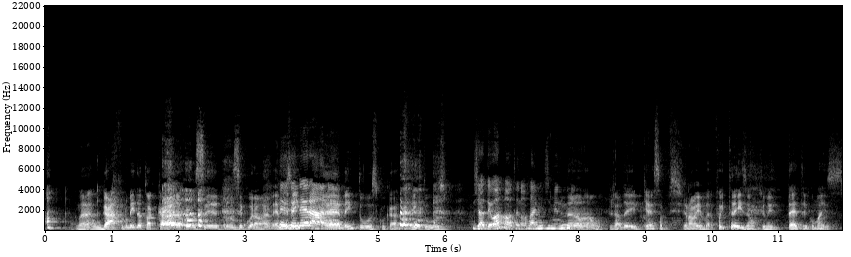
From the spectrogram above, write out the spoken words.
né? Um garfo no meio da tua cara para você para você curar. É, Regenerar, bem, né? É bem tosco, cara, bem tosco. Já deu a nota, não vale diminuir. Não, não, já dei, porque essa final aí foi três, é um filme tétrico, mas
